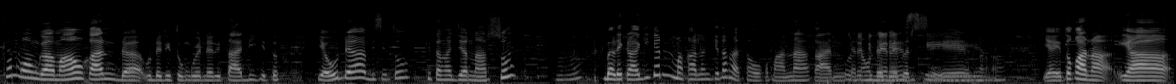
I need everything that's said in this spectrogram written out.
kan mau nggak mau kan udah udah ditungguin dari tadi gitu ya udah habis itu kita ngajar narsum Mm-mm. balik lagi kan makanan kita nggak tahu ke mana kan Udah karena udah diberesin. dibersihin Heeh. Ya itu karena ya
